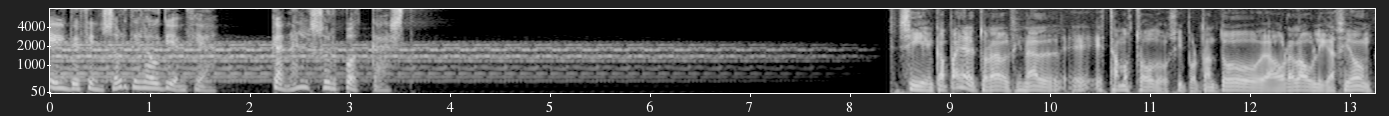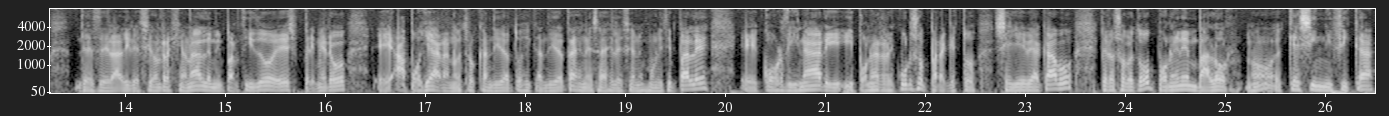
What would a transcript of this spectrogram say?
El Defensor de la Audiencia, Canal Sur Podcast. Sí, en campaña electoral al final eh, estamos todos y por tanto ahora la obligación desde la dirección regional de mi partido es primero eh, apoyar a nuestros candidatos y candidatas en esas elecciones municipales, eh, coordinar y, poner recursos para que esto se lleve a cabo, pero sobre todo poner en valor ¿no? qué significa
